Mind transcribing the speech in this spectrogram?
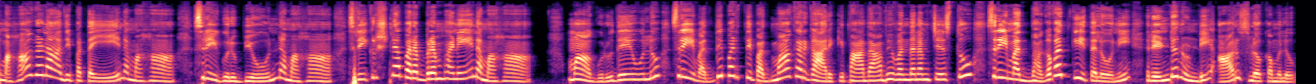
మహాగణాధిపతయే నమ. శ్రీ గురుభ్యో నమ. శ్రీకృష్ణ పరబ్రహ్మణే నమ. మా గురుదేవులు శ్రీ వద్దిపర్తి పద్మాకర్ గారికి పాదాభివందనం చేస్తూ శ్రీమద్ భగవద్గీతలోని రెండు నుండి ఆరు శ్లోకములు.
